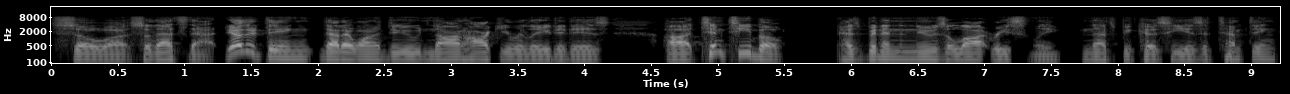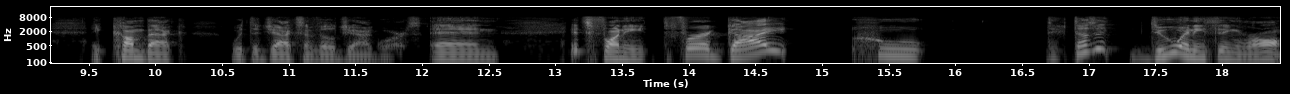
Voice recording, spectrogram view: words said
So, uh, so that's that. The other thing that I want to do, non-hockey related, is uh, Tim Tebow has been in the news a lot recently, and that's because he is attempting a comeback with the Jacksonville Jaguars. And it's funny for a guy who doesn't do anything wrong.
